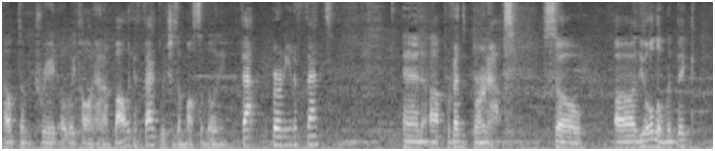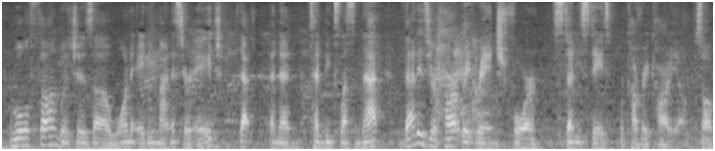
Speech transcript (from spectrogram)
help them create what we call an anabolic effect, which is a muscle building fat burning effect, and uh, prevents burnouts. So uh, the old Olympic rule of thumb, which is uh, 180 minus your age, that and then 10 beats less than that, that is your heart rate range for steady state recovery cardio. So,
